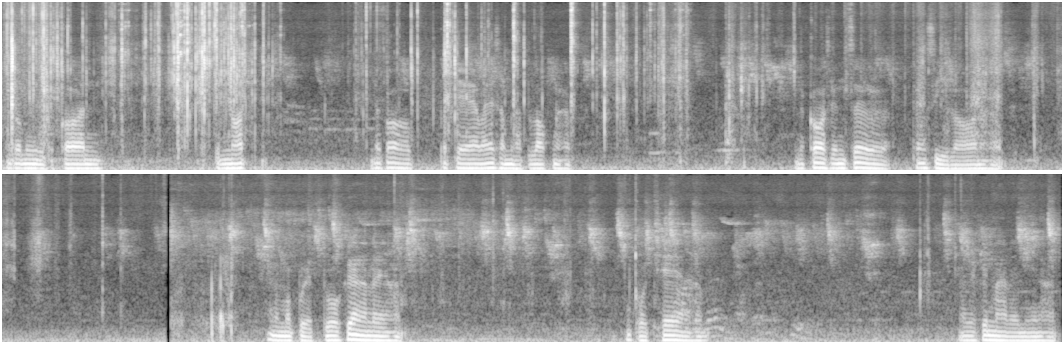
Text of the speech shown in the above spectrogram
แล้วก็มีอุปกรณ์เป็นน็อตแล้วก็ประแจไว้สำหรับล็อกนะครับ แล้วก็เซ็นเซอร์ทั้งสี่ล้อนะครับเรามาเปิดตัวเครื่องกันเลยนะครับกดแช่นะครับมันจะขึ้นมาแบบนี้นะครับ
